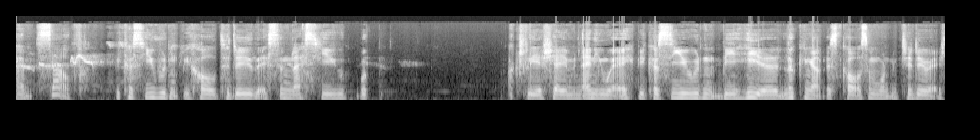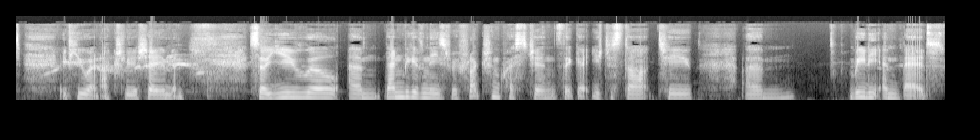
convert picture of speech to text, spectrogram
um, self, because you wouldn't be called to do this unless you were actually a shaman anyway, because you wouldn't be here looking at this course and wanting to do it if you weren't actually a shaman. So you will um, then be given these reflection questions that get you to start to um, really embed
